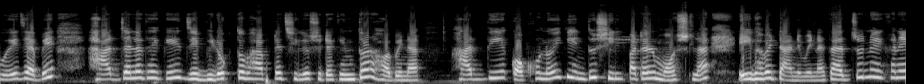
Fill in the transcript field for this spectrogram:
হয়ে যাবে, হাত জ্বালা থেকে যে বিরক্ত ভাবটা ছিল, সেটা কিন্তু আর হবে না। হাত দিয়ে কখনোই কিন্তু শিলপাটার মশলা এইভাবে টানবে না। তার জন্য এখানে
